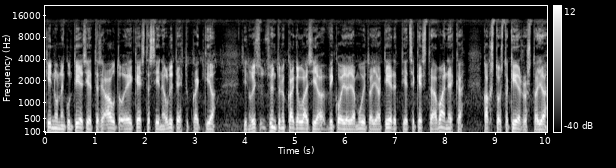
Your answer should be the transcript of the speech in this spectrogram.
Kinnunen kun tiesi, että se auto ei kestä, siinä oli tehty kaikkia siinä oli syntynyt kaikenlaisia vikoja ja muita ja tiedettiin, että se kestää vain ehkä 12 kierrosta ja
